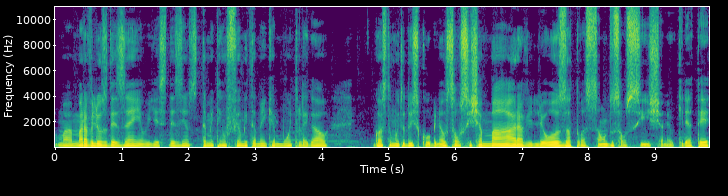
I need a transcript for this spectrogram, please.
Um maravilhoso desenho. E esse desenho também tem um filme também que é muito legal. Gosto muito do Scooby, né? O Salsicha maravilhoso, a atuação do Salsicha, né? Eu queria ter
